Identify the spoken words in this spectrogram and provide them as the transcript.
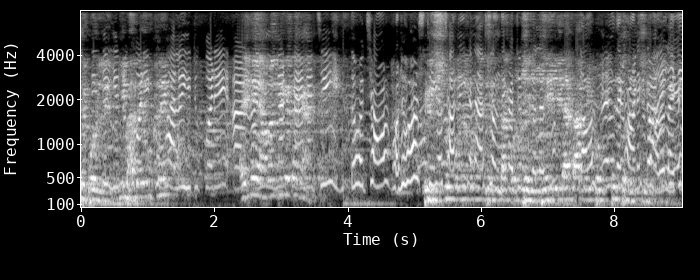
উঠে পড়লে ইউটিউব করি খুব ভালো ইউটিউব করে আর এই যে আমার দিকে ফ্যান আছি তো হচ্ছে আমার ফলোয়ার্স ঠিক আছে আমি এখানে আসলাম দেখার জন্য চলে তো আমার ভিডিও দেখে অনেকটা ভালো লাগে।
